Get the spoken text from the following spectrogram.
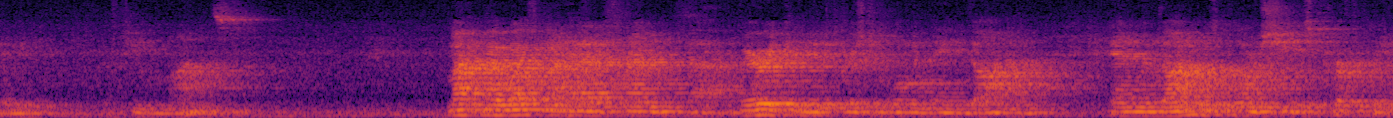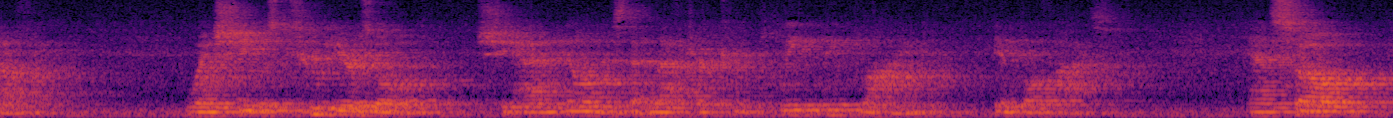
maybe a few months. My, my wife and I had a friend, a very committed Christian woman Donna. And when Donna was born, she was perfectly healthy. When she was two years old, she had an illness that left her completely blind in both eyes. And so,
